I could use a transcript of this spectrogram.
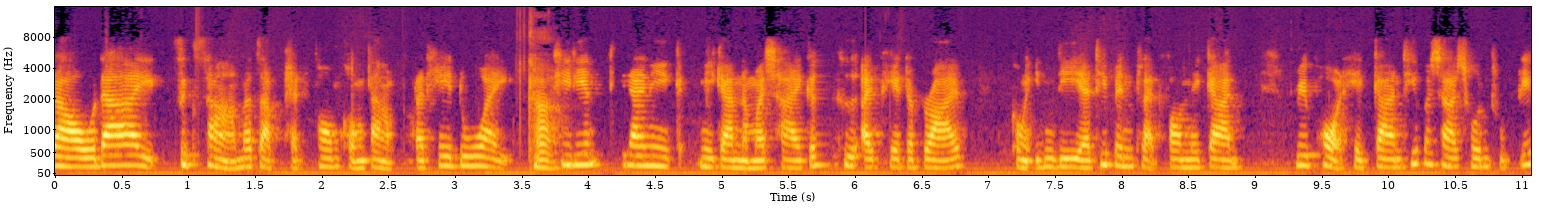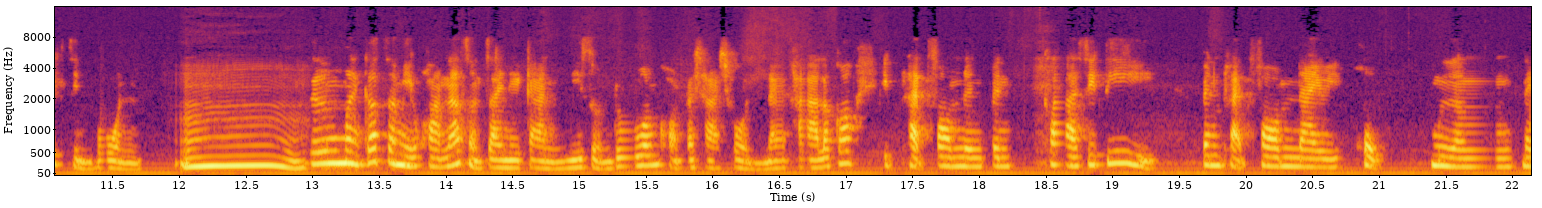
เราได้ศึกษามาจากแพลตฟอร์มของต่างประเทศด้วยค่ะที่ที่ที่ได้มีมีการนำมาใช้ก็คือ I Paid a Bribe ของอินเดียที่เป็นแพลตฟอร์มในการ report เหตุการณ์ที่ประชาชนถูกเรียกสินบนอืมซึ่งมันก็จะมีความน่าสนใจในการมีส่วนร่วมของประชาชนนะคะ แล้วก็อีกแพลตฟอร์มหนึ่งเป็น ClairCity เป็นแพลตฟอร์มใน 6 เมืองใน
